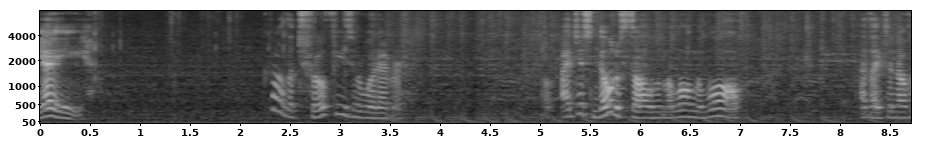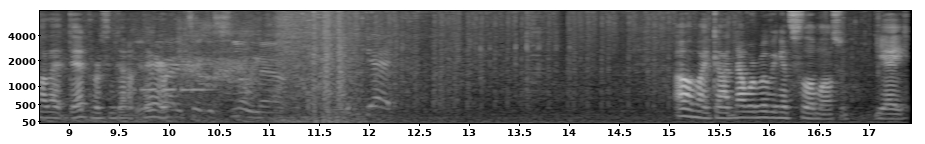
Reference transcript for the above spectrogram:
Yay. Look at all the trophies or whatever. Oh, I just noticed all of them along the wall. I'd like to know how that dead person got up there. Everybody take it slow now. It's dead. Oh my god, now we're moving in slow motion. Yay.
